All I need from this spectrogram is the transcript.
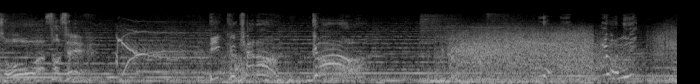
そうはさせビッグキャノンゴー！な何？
